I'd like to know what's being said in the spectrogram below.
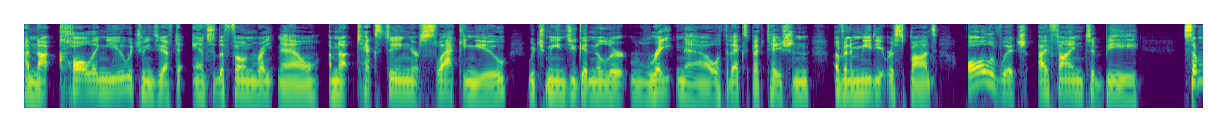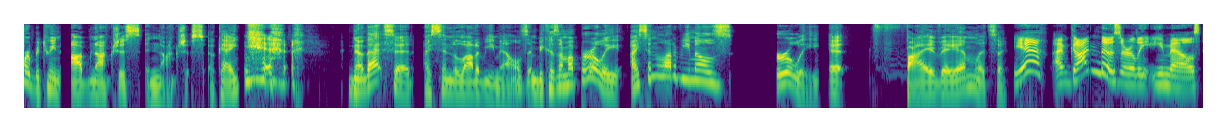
I'm not calling you, which means you have to answer the phone right now. I'm not texting or slacking you, which means you get an alert right now with an expectation of an immediate response, all of which I find to be somewhere between obnoxious and noxious. Okay. now, that said, I send a lot of emails. And because I'm up early, I send a lot of emails early at 5 a.m., let's say. Yeah, I've gotten those early emails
